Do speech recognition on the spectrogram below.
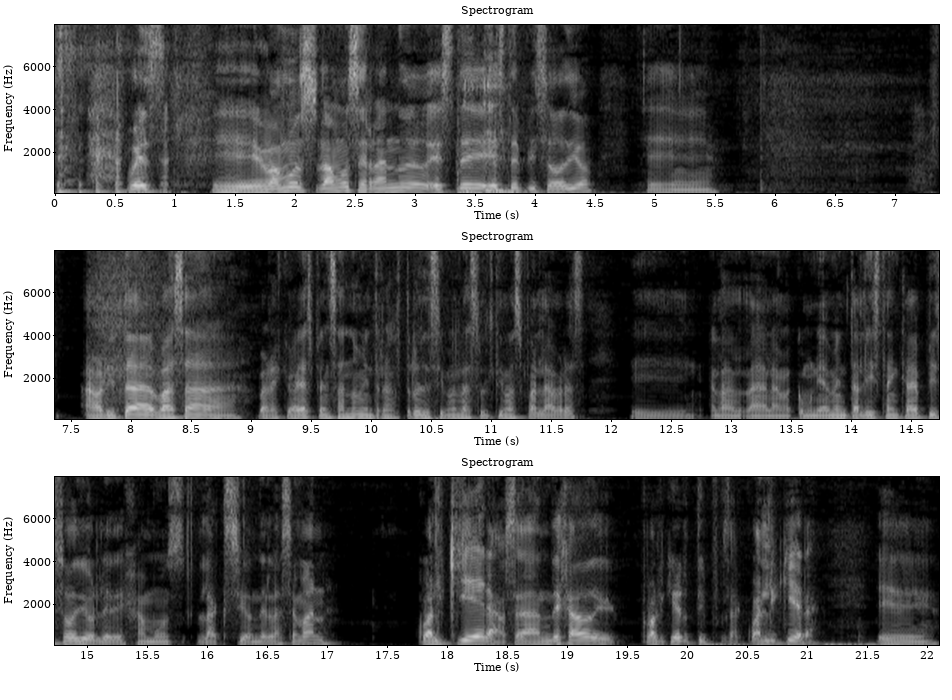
Pues eh, vamos, vamos cerrando este, este episodio. Eh, ahorita vas a, para que vayas pensando mientras nosotros decimos las últimas palabras, eh, a la, la comunidad mentalista en cada episodio le dejamos la acción de la semana. Cualquiera, o sea, han dejado de cualquier tipo, o sea, cualquiera. Eh,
